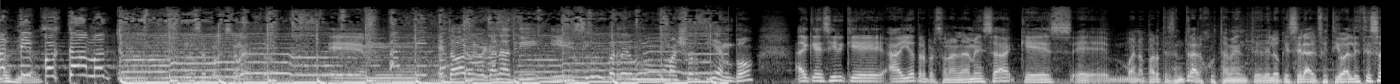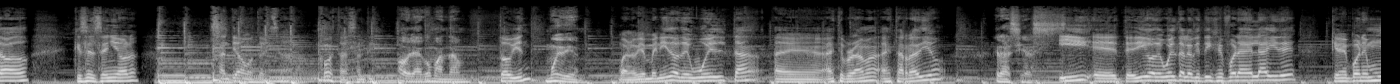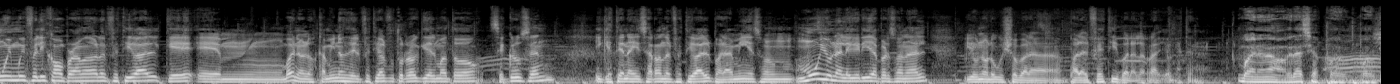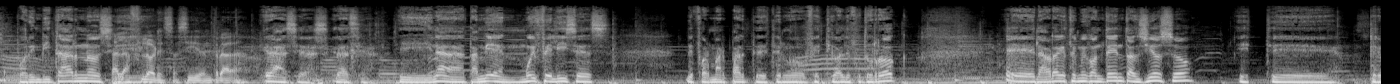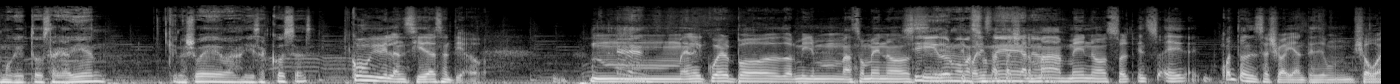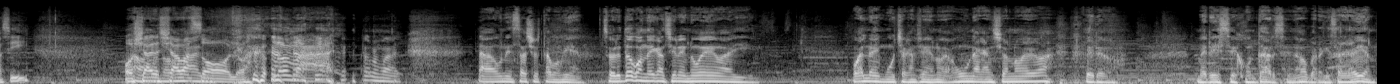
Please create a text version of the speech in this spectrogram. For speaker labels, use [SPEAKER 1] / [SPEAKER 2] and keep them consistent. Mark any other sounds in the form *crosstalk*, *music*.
[SPEAKER 1] Buenos días. No sé por qué suena esto. Eh, está Barbie Recanati y sin perder mayor tiempo, hay que decir que hay otra persona en la mesa que es, eh, bueno, parte central justamente de lo que será el festival de este sábado, que es el señor Santiago Motorizado. ¿Cómo estás, Santi?
[SPEAKER 2] Hola, ¿cómo andan?
[SPEAKER 1] ¿Todo bien?
[SPEAKER 2] Muy bien,
[SPEAKER 1] Bueno, bienvenido de vuelta eh, a este programa, a esta radio.
[SPEAKER 2] Gracias.
[SPEAKER 1] Y eh, te digo de vuelta lo que te dije fuera del aire, que me pone muy muy feliz como programador del festival que, eh, bueno, los caminos del Festival Futurock y del Mato se crucen y que estén ahí cerrando el festival. Para mí es un- muy una alegría personal y un orgullo para, para el festi y para la radio que estén.
[SPEAKER 2] Bueno, no, gracias por, por- por invitarnos.
[SPEAKER 1] A
[SPEAKER 2] y-
[SPEAKER 1] las flores así de entrada.
[SPEAKER 2] Gracias, gracias. Y nada, también muy felices de formar parte de este nuevo festival de Futurock. Eh, la verdad que estoy muy contento, ansioso. Este, esperemos que todo salga bien, que no llueva y esas cosas.
[SPEAKER 1] ¿Cómo vive la ansiedad, Santiago? Mm, en el cuerpo, dormir más o menos.
[SPEAKER 2] Sí,
[SPEAKER 1] eh,
[SPEAKER 2] duermo
[SPEAKER 1] te
[SPEAKER 2] más
[SPEAKER 1] pones
[SPEAKER 2] o
[SPEAKER 1] a ensayar
[SPEAKER 2] menos.
[SPEAKER 1] más, menos. eh, ¿Cuántos ensayos hay antes de un show así? O
[SPEAKER 2] No,
[SPEAKER 1] ya, ya vas
[SPEAKER 2] normal.
[SPEAKER 1] solo. *laughs* *laughs* Normal.
[SPEAKER 2] Normal. Ah, un ensayo estamos bien. Sobre todo cuando hay canciones nuevas y. Igual no hay muchas canciones nuevas, una canción nueva, pero merece juntarse, ¿no? Para que salga bien.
